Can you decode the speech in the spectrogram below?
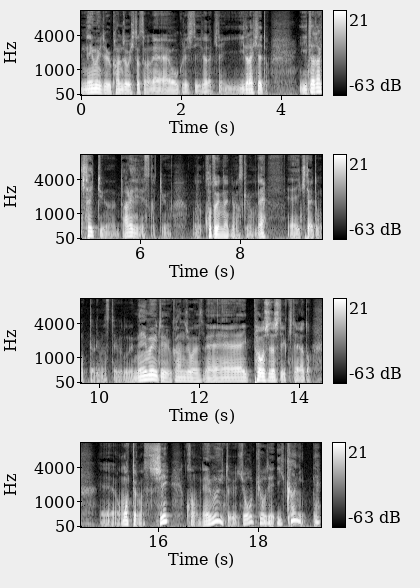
眠いという感情をひたすらね、お送りしていただきたい、いただきたいと、いただきたいっていうのは誰にですかっていうことになりますけどもね、えー、行きたいと思っております。ということで、眠いという感情はですね、いっぱい押し出していきたいなと。えー、思っておりますし、この眠いという状況でいかにね、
